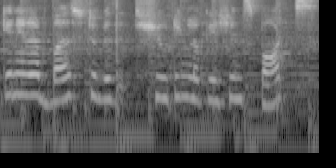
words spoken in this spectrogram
taken in a bus to visit shooting location spots.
